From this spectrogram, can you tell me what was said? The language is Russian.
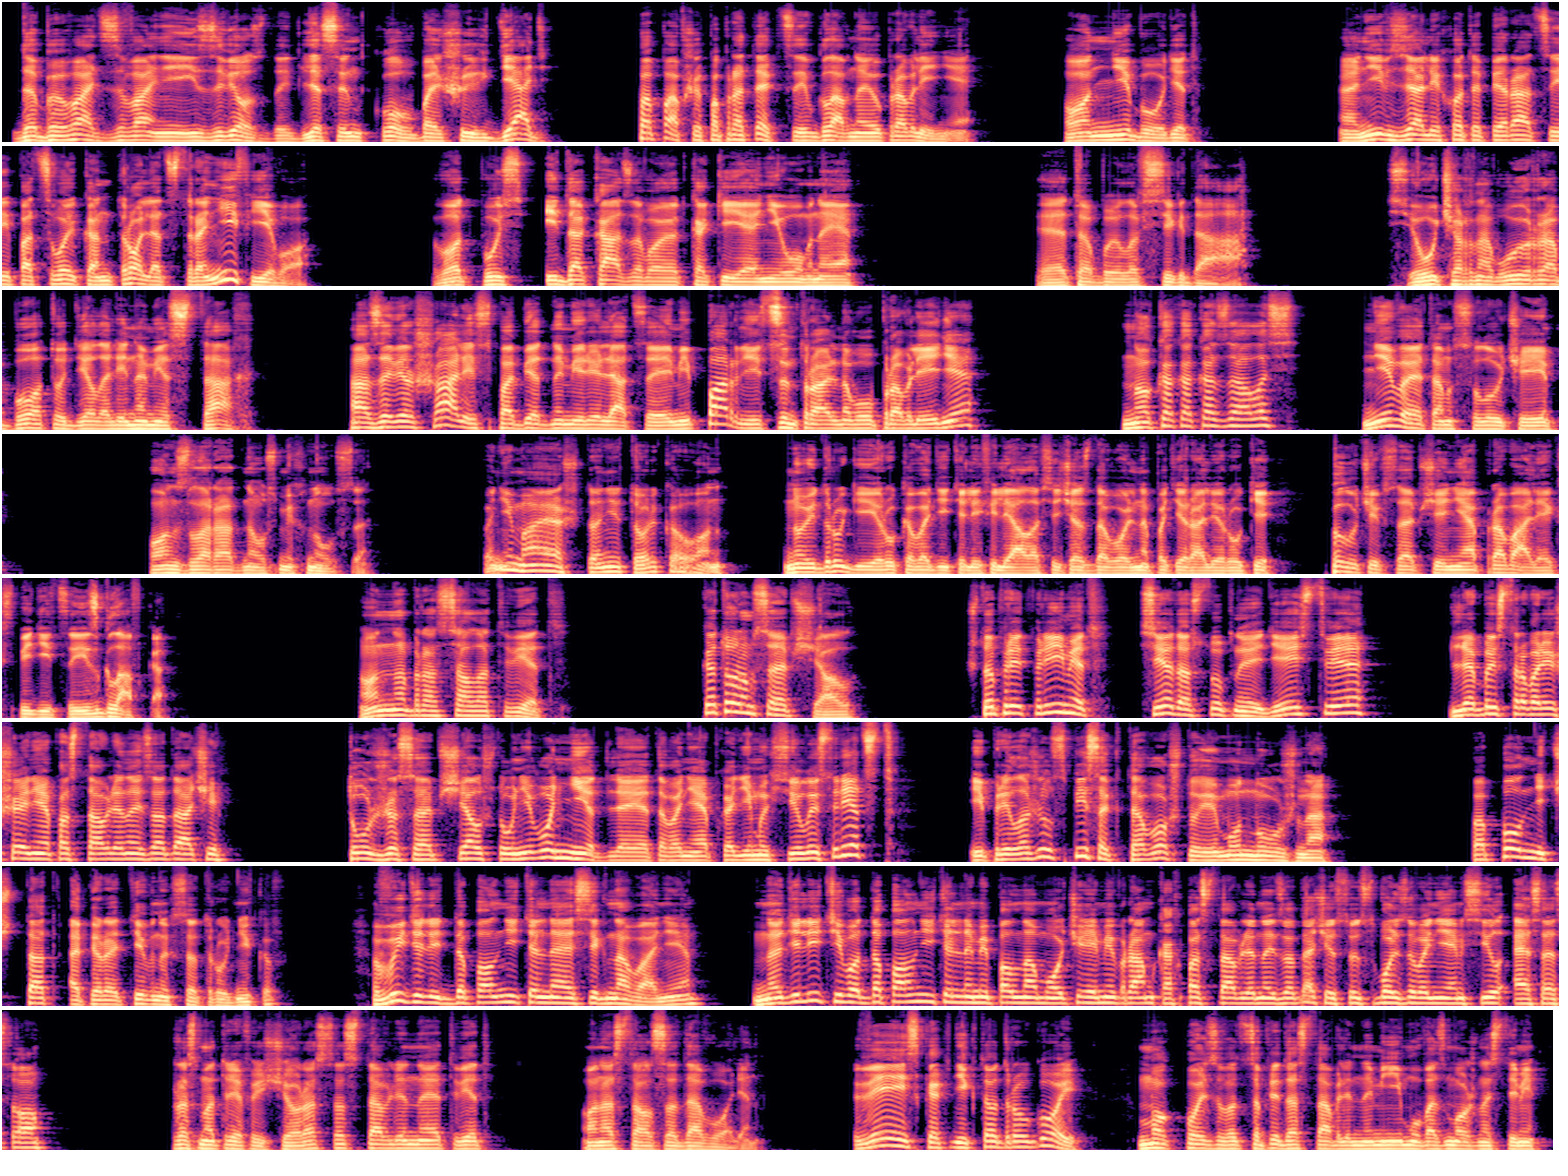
Добывать звания и звезды для сынков больших дядь попавших по протекции в главное управление. Он не будет. Они взяли ход операции под свой контроль, отстранив его. Вот пусть и доказывают, какие они умные. Это было всегда. Всю черновую работу делали на местах, а завершались победными реляциями парни из Центрального управления. Но, как оказалось, не в этом случае. Он злорадно усмехнулся, понимая, что не только он, но и другие руководители филиалов сейчас довольно потирали руки, получив сообщение о провале экспедиции из главка. Он набросал ответ, в котором сообщал, что предпримет все доступные действия для быстрого решения поставленной задачи тут же сообщал, что у него нет для этого необходимых сил и средств, и приложил список того, что ему нужно. Пополнить штат оперативных сотрудников, выделить дополнительное ассигнование, наделить его дополнительными полномочиями в рамках поставленной задачи с использованием сил ССО. Просмотрев еще раз составленный ответ, он остался доволен. Вейс, как никто другой, мог пользоваться предоставленными ему возможностями.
